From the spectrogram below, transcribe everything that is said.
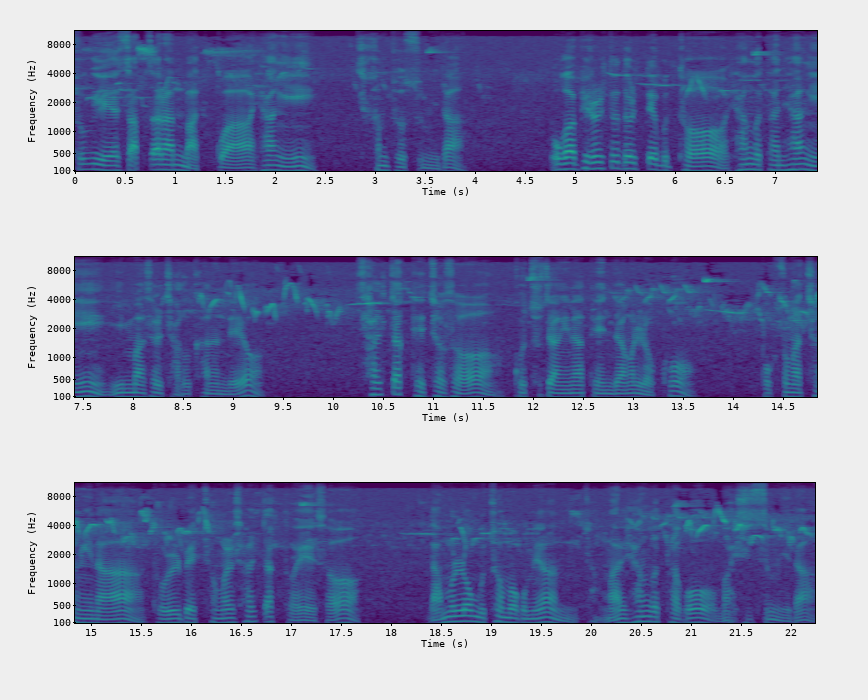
특유의 쌉쌀한 맛과 향이 참 좋습니다. 오가피를 뜯을 때부터 향긋한 향이 입맛을 자극하는데요. 살짝 데쳐서 고추장이나 된장을 넣고 복숭아청이나 돌배청을 살짝 더해서 나물로 무쳐 먹으면 정말 향긋하고 맛있습니다.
